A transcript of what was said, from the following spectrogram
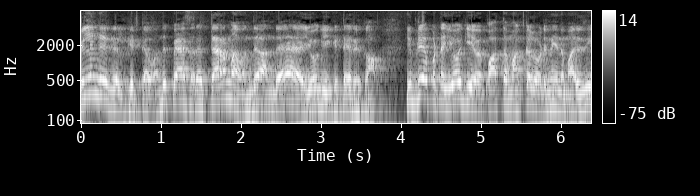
விலங்குகள் கிட்ட வந்து பேசுகிற திறமை வந்து அந்த யோகி கிட்ட இருக்கான் இப்படியாப்பட்ட யோகியை பார்த்த மக்கள் உடனே இந்த மாதிரி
